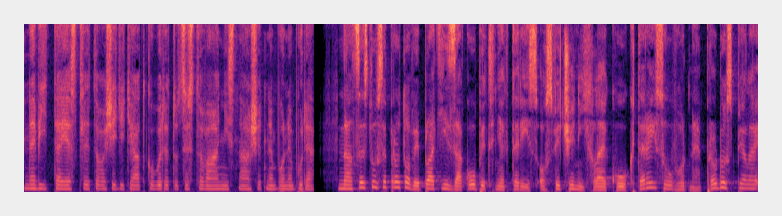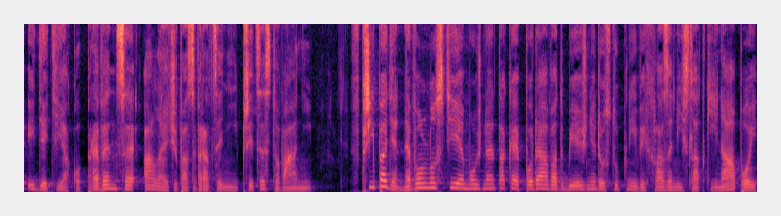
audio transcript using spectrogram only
nevíte, jestli to vaše děťátko bude to cestování snášet nebo nebude. Na cestu se proto vyplatí zakoupit některý z osvědčených léků, které jsou vhodné pro dospělé i děti jako prevence a léčba zvracení při cestování. V případě nevolnosti je možné také podávat běžně dostupný vychlazený sladký nápoj,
